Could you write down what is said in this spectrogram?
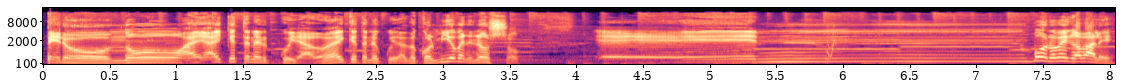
pero no. Hay, que tener cuidado, ¿eh? hay que tener cuidado. Colmillo venenoso. Eh, bueno, venga, vale.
